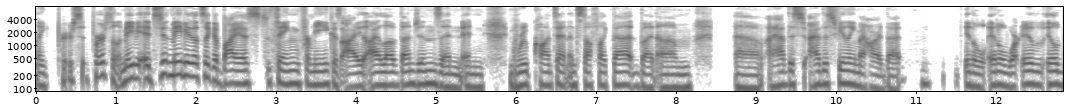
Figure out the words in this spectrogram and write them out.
like pers- personally. Maybe it's just maybe that's like a biased thing for me because i i love dungeons and and group content and stuff like that but um uh, i have this i have this feeling in my heart that it'll it'll work it'll, it'll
